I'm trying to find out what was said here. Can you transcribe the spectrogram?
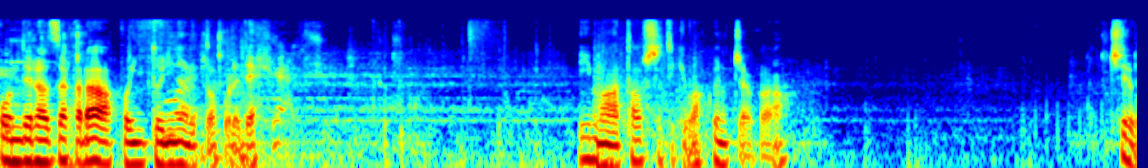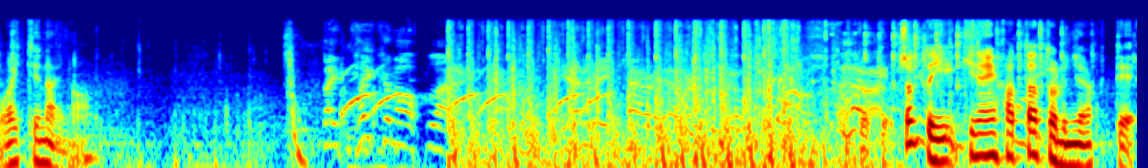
運んでるはずだからポイントになるとこれで。今倒した敵湧くんちゃうかな。こっちで湧いてないな。ちょっといきなり旗取るんじゃなくて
